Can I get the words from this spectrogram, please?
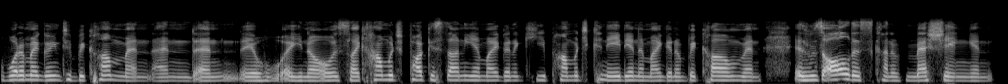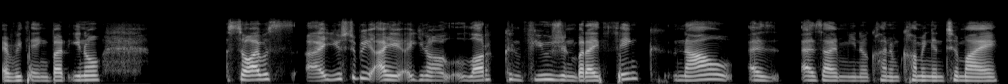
what am I going to become? And and and you know, it's like how much Pakistani am I going to keep? How much Canadian am I going to become? And it was all this kind of meshing and everything. But you know, so I was I used to be I you know a lot of confusion, but I think now as as I'm you know kind of coming into my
